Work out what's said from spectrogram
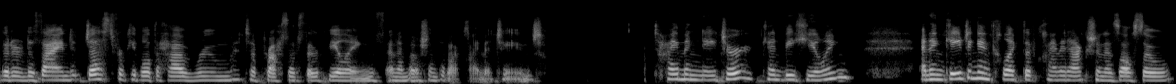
that are designed just for people to have room to process their feelings and emotions about climate change. Time in nature can be healing. And engaging in collective climate action is also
